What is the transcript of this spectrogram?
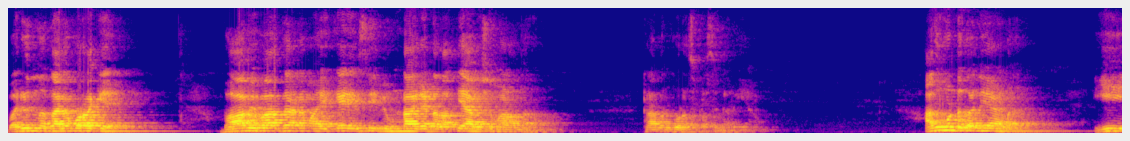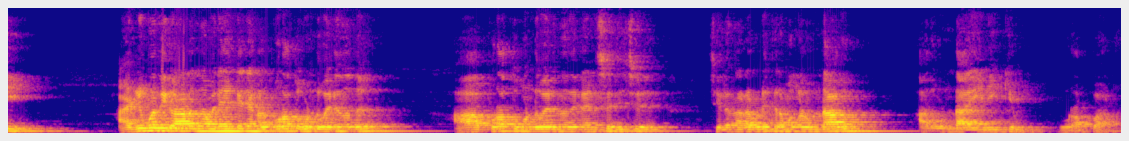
വരുന്ന തലമുറയ്ക്ക് ഭാവി വാഗ്ദാനമായി കെ എസ് സി ബി ഉണ്ടാകേണ്ടത് അത്യാവശ്യമാണെന്ന് ട്രാവൻകൂർ എക്സ്പ്രസിന് അറിയാം. അതുകൊണ്ട് തന്നെയാണ് ഈ അഴിമതി കാണുന്നവനെയൊക്കെ ഞങ്ങൾ പുറത്തു കൊണ്ടുവരുന്നത്. ആ പുറത്തു കൊണ്ടുവരുന്നതിനനുസരിച്ച് ചില നടപടിക്രമങ്ങൾ ഉണ്ടാകും. അത് ഉണ്ടായിരിക്കും ഉറപ്പാണ്.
